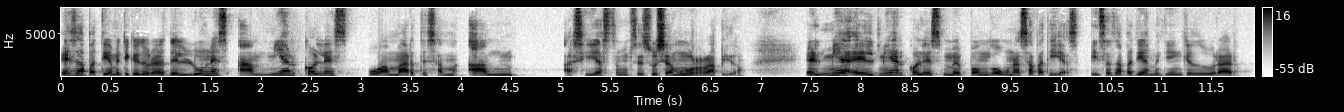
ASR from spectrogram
esa zapatilla me tiene que durar del lunes a miércoles o a martes. así ya se ensucia muy rápido. El, el miércoles me pongo unas zapatillas. Esas zapatillas me tienen que durar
